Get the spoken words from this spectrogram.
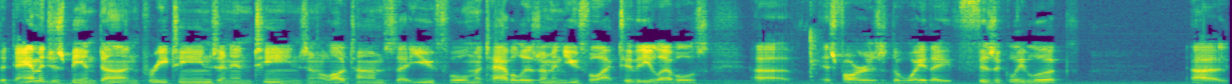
the damage is being done pre-teens and in teens, and a lot of times that youthful metabolism and youthful activity levels, uh, as far as the way they physically look, uh,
